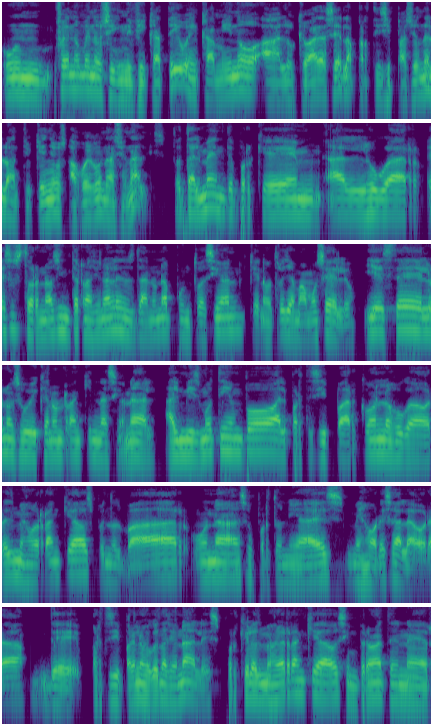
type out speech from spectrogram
un fenómeno significativo en camino a lo que va a ser la participación de los antioqueños a Juegos Nacionales. Totalmente, porque mm, al jugar esos torneos internacionales nos dan una puntuación que nosotros llamamos ELO y este ELO nos ubica en un ranking nacional. Al mismo tiempo, al participar con los jugadores mejor rankeados, pues nos va a dar unas oportunidades mejores a la hora de participar en los Juegos Nacionales, porque los mejores rankeados siempre van a tener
